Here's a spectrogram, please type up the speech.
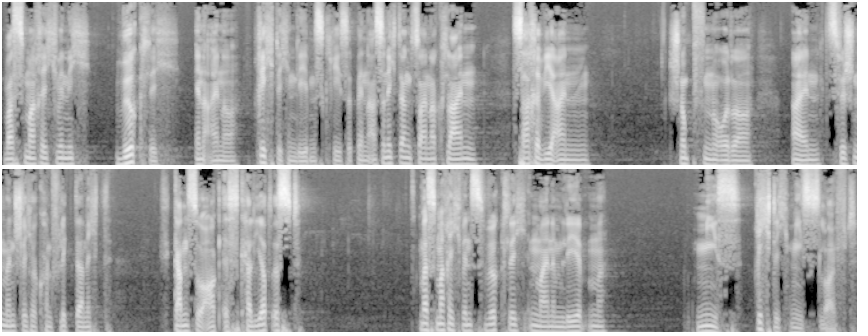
Was mache ich, wenn ich wirklich in einer richtigen Lebenskrise bin? Also nicht irgend so einer kleinen Sache wie ein Schnupfen oder ein zwischenmenschlicher Konflikt, der nicht ganz so arg eskaliert ist. Was mache ich, wenn es wirklich in meinem Leben mies, richtig mies läuft?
